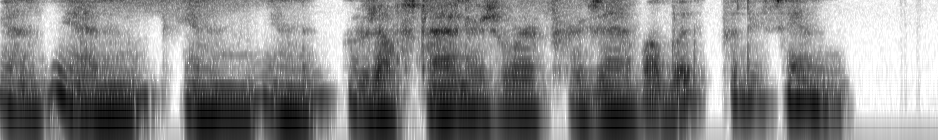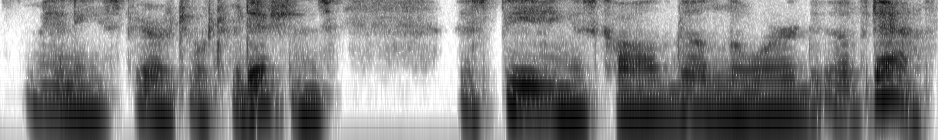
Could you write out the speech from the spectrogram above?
In, in, in, in Rudolf Steiner's work, for example, but, but it's in many spiritual traditions. This being is called the Lord of Death.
